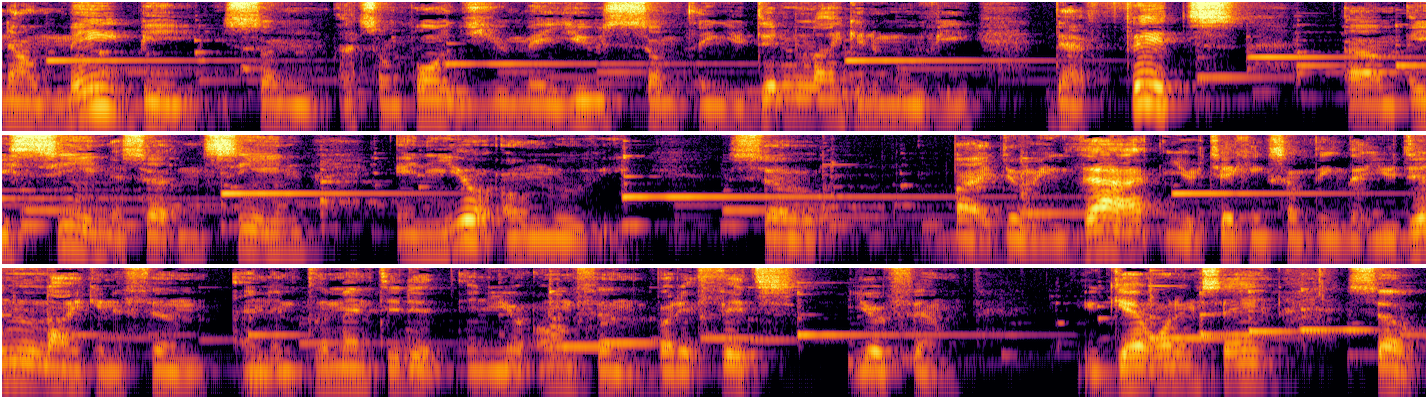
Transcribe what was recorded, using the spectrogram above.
Now, maybe some at some point you may use something you didn't like in a movie that fits um, a scene, a certain scene in your own movie. So, by doing that, you're taking something that you didn't like in a film and implemented it in your own film, but it fits your film. You get what I'm saying? So,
